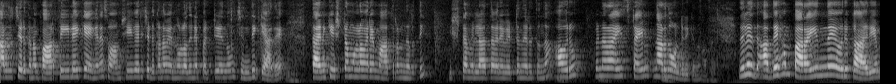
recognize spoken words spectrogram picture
ആർജിച്ചെടുക്കണം പാർട്ടിയിലേക്ക് എങ്ങനെ സ്വാംശീകരിച്ചെടുക്കണം എന്നുള്ളതിനെ പറ്റിയൊന്നും ചിന്തിക്കാതെ തനിക്ക് ഇഷ്ടമുള്ളവരെ മാത്രം നിർത്തി ഇഷ്ടമില്ലാത്തവരെ വെട്ടിനിർത്തുന്ന ആ ഒരു പിണറായി സ്റ്റൈൽ നടന്നുകൊണ്ടിരിക്കുന്നു. ഇതിൽ അദ്ദേഹം പറയുന്ന ഒരു കാര്യം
